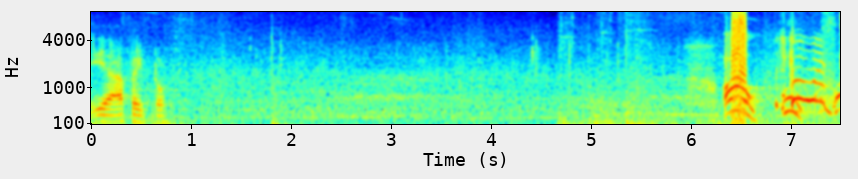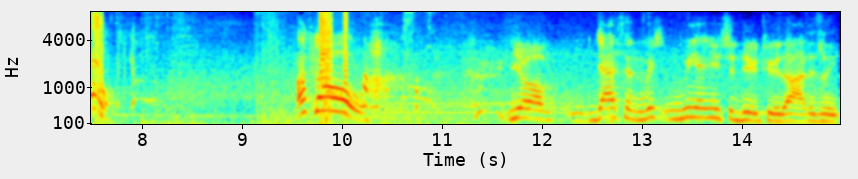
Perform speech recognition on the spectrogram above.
Yeah, I faked them. Oh! It's Ooh, going! whoa! Let's go! Yo, Jackson, we sh- me and you should do too, honestly.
